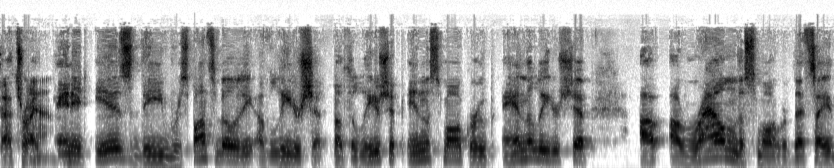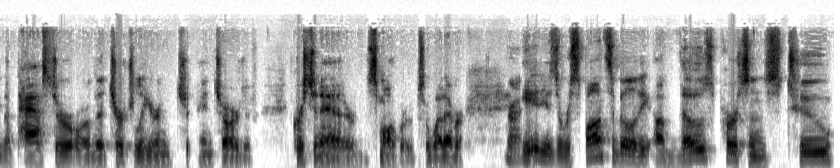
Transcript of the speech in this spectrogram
That's right. Yeah. And it is the responsibility of leadership, both the leadership in the small group and the leadership uh, around the small group. Let's say the pastor or the church leader in, ch- in charge of Christian ed or small groups or whatever. Right. It is a responsibility of those persons to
